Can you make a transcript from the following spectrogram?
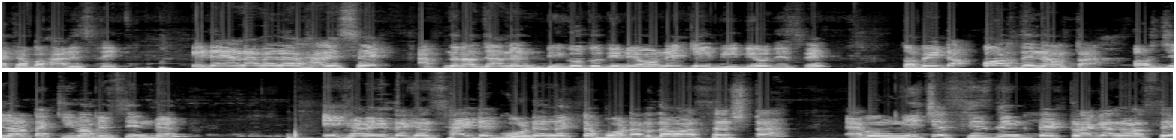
দেখাবো হারি সেট। এটা এনামেলের হারি সেট, আপনারা জানেন বিগত দিনে অনেক এই ভিডিও দিছে, তবে এটা অরিজিনালটা। অরিজিনালটা কীভাবে চিনবেন? এইখানে দেখেন সাইডে গোল্ডেন একটা বর্ডার দেওয়া আছে এবং নিচে সিজলিং প্লেট লাগানো আছে।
